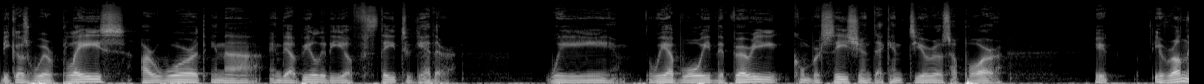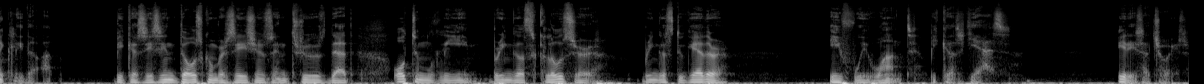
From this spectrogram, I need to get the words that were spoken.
Because we're place our worth in a in the ability of stay together. We we avoid the very conversation that can tear us apart it, ironically that because it's in those conversations and truths that ultimately bring us closer bring us together if we want because yes it is a choice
